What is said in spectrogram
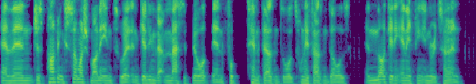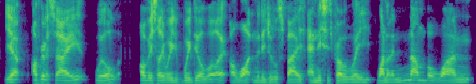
and then just pumping so much money into it and getting that massive bill at the end for ten thousand dollars, twenty thousand dollars, and not getting anything in return. Yeah, I've got to say, Will. Obviously, we we deal a lot in the digital space, and this is probably one of the number one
